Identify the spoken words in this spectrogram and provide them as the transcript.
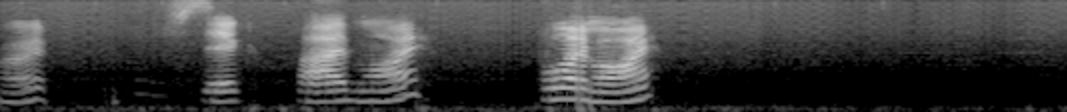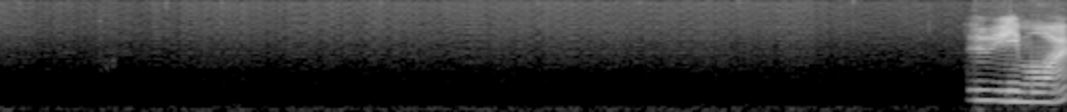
Alright, six, five more. Four more. Three more.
